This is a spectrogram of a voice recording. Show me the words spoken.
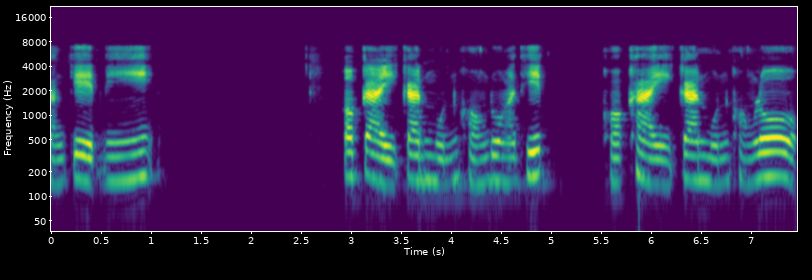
สังเกตนี้ กอไก่การหมุนของดวงอาทิตย์ ขอไข่การหมุนของโลก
